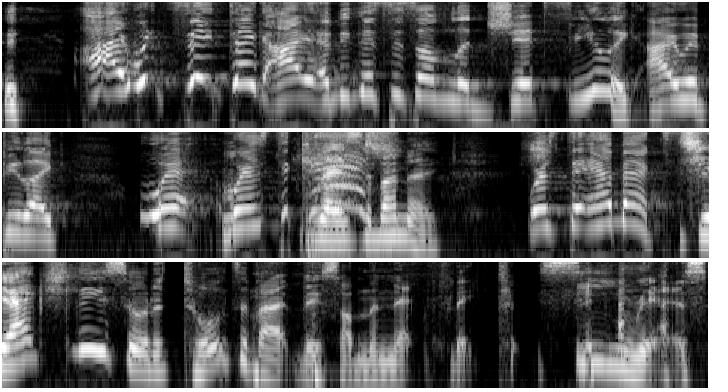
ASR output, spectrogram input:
money?" I would say, "Thank." I, I mean, this is a legit feeling. I would be like, "Where? Where's the cash? Where's the money? Where's the Amex?" She actually sort of talked about this on the Netflix series.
